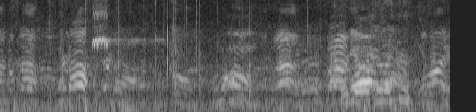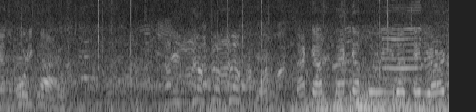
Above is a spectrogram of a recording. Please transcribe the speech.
Back up, back up, Louis, 10 yards.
